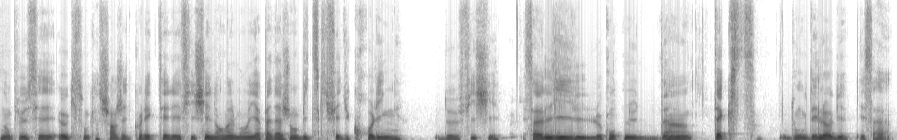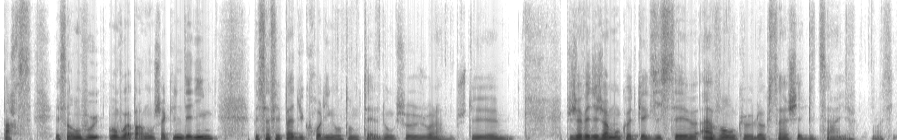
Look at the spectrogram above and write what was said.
non plus. C'est eux qui sont chargés de collecter les fichiers. Normalement, il n'y a pas d'agent bits qui fait du crawling de fichiers. Ça lit le contenu d'un texte, donc des logs, et ça parse, et ça envoie, pardon, chacune des lignes, mais ça fait pas du crawling en tant que tel. Donc voilà, j'avais déjà mon code qui existait euh, avant que Logstash et Bits arrivent. Voici.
